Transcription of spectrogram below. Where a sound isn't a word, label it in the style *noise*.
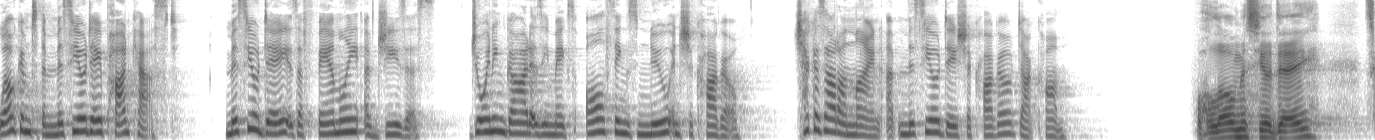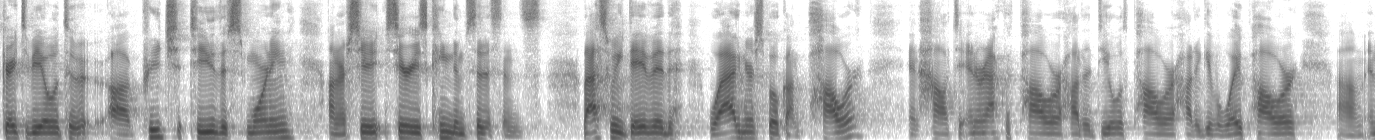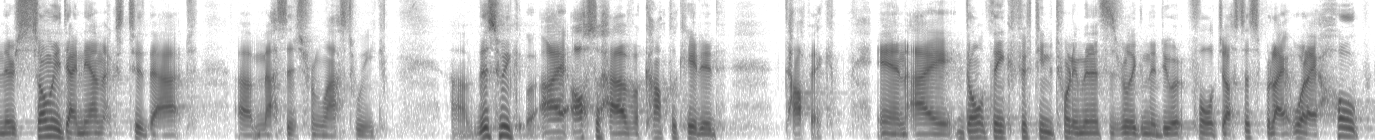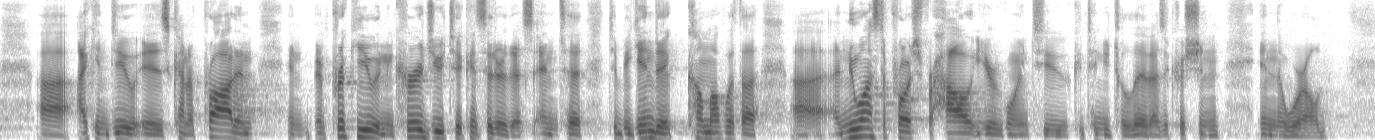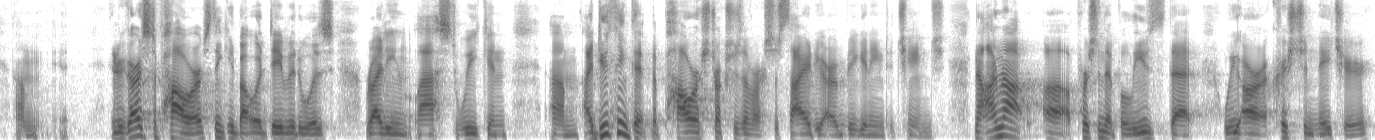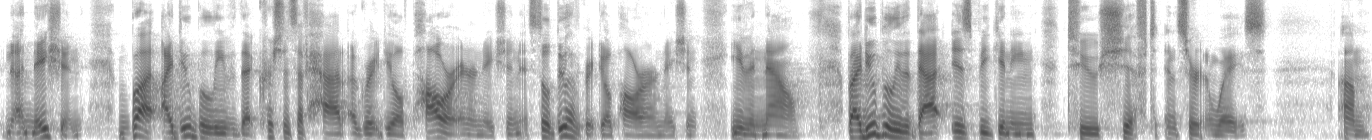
Welcome to the Missio Dei podcast. Missio Dei is a family of Jesus, joining God as he makes all things new in Chicago. Check us out online at missiodeichicago.com. Well, hello, Missio Dei. It's great to be able to uh, preach to you this morning on our ser- series Kingdom Citizens. Last week, David Wagner spoke on power and how to interact with power, how to deal with power, how to give away power. Um, and there's so many dynamics to that uh, message from last week. Uh, this week, I also have a complicated topic. And I don't think 15 to 20 minutes is really going to do it full justice, but I, what I hope uh, I can do is kind of prod and, and, and, prick you and encourage you to consider this and to, to begin to come up with a, uh, a nuanced approach for how you're going to continue to live as a Christian in the world. Um, in regards to power, I was thinking about what David was writing last week, and um, I do think that the power structures of our society are beginning to change. Now, I'm not uh, a person that believes that we are a Christian nature, a nation, but I do believe that Christians have had a great deal of power in our nation and still do have a great deal of power in our nation even now. But I do believe that that is beginning to shift in certain ways. Um,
